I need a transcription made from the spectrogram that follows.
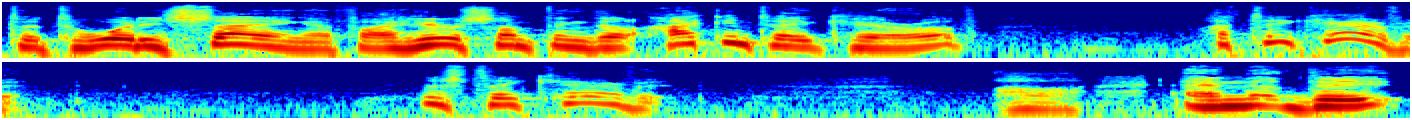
to, to, what he's saying. If I hear something that I can take care of, I take care of it. Just take care of it. Uh, and the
